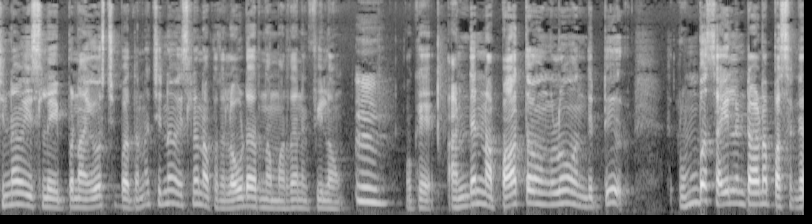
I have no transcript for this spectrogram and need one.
சின்ன வயசில் இப்போ நான் யோசிச்சு பார்த்தேன்னா சின்ன வயசில் நான் கொஞ்சம் லவுடாக இருந்த மாதிரி தான் எனக்கு ஃபீல் ஆகும். ஓகே அண்ட் தென் நான் பார்த்தவங்களும் வந்துட்டு ரொம்ப சைலண்ட்டான பசங்க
